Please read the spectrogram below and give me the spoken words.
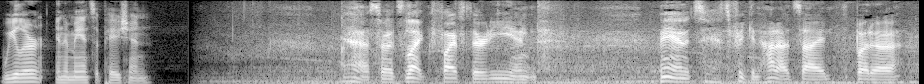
Wheeler and Emancipation. Yeah, so it's like 5:30 and man, it's it's freaking hot outside, but uh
